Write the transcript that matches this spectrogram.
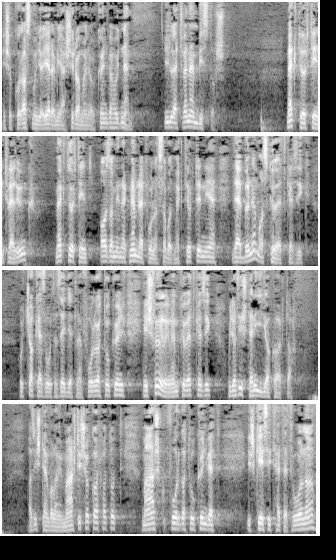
És akkor azt mondja Jeremiás Siramajnak a könyve, hogy nem. Illetve nem biztos. Megtörtént velünk, megtörtént az, aminek nem lett volna szabad megtörténnie, de ebből nem az következik, hogy csak ez volt az egyetlen forgatókönyv, és főleg nem következik, hogy az Isten így akarta. Az Isten valami mást is akarhatott, más forgatókönyvet is készíthetett volna,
